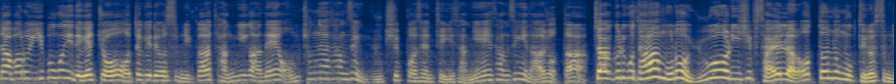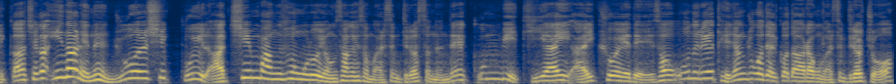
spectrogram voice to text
자 바로 이 부분이 되겠죠. 어떻게 되었습니까? 단기간에 엄청난 상승 60% 이상의 상승이 나와줬다. 자 그리고 다음으로 6월 24일 날 어떤 종목 드렸습니까? 제가 이날 이날에는 6월 19일 아침 방송으로 영상에서 말씀드렸었는데 꿈비 DI IQ에 대해서 오늘의 대장주가 될 거다라고 말씀드렸죠.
